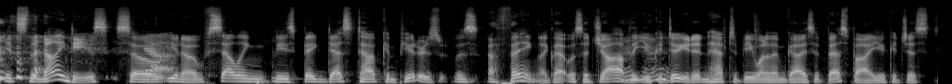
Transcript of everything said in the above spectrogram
it's the 90s so Yeah. you know selling these big desktop computers was a thing like that was a job that you could mm-hmm. do you didn't have to be one of them guys at best buy you could just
